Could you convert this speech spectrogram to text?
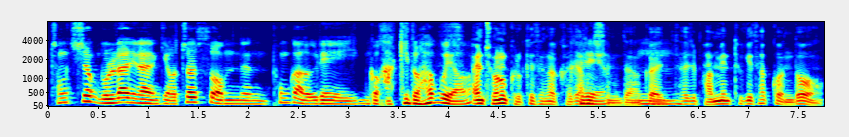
정치적 논란이라는 게 어쩔 수 없는 통과 의례인 것 같기도 하고요. 아니 저는 그렇게 생각하지 그래요? 않습니다. 그러니까 음. 사실 반민특위 사건도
